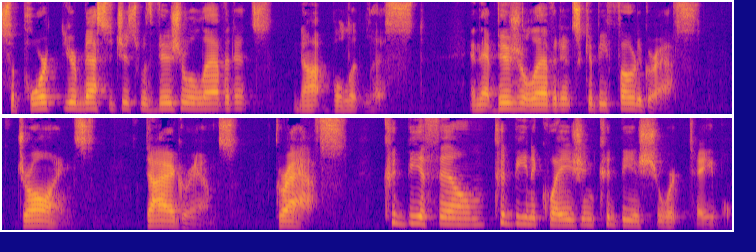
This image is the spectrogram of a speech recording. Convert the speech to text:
Support your messages with visual evidence, not bullet lists. And that visual evidence could be photographs, drawings, diagrams, graphs, could be a film, could be an equation, could be a short table.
